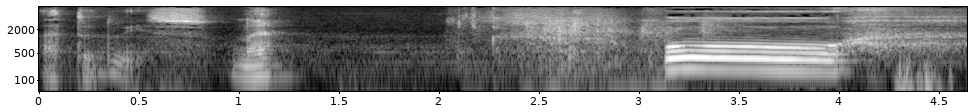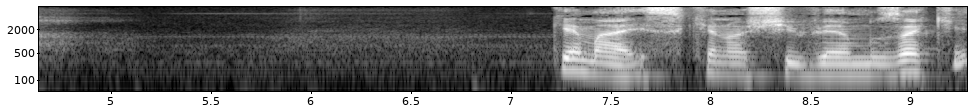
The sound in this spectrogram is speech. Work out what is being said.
a tudo isso, né? O que mais que nós tivemos aqui?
